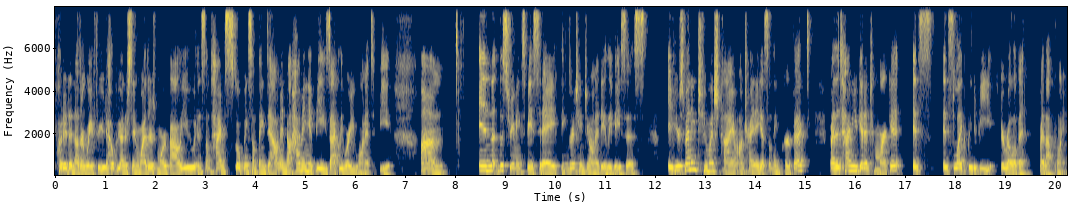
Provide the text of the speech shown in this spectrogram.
put it another way for you to help you understand why there's more value and sometimes scoping something down and not having it be exactly where you want it to be. Um, in the streaming space today, things are changing on a daily basis. If you're spending too much time on trying to get something perfect, by the time you get it to market, it's it's likely to be irrelevant by that point.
